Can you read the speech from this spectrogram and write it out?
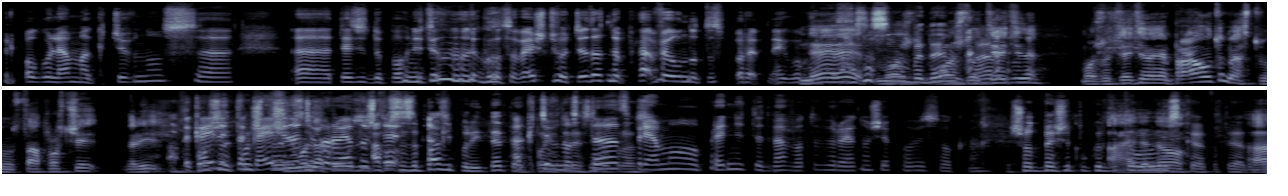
при по-голяма активност а, а, тези допълнителни гласове ще отидат на правилното според него. Не, не, Аз не съм може, убеден. може, да е отидете на, може да отидете на неправилното място, но това просто, че, нали, А Така или- какво така или иначе, вероятно Ако ще- се запази паритета, е Активността спрямо предните два вота вероятно ще е по-висока. Защото беше Айде, пократително но- ниска, ако трябва да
